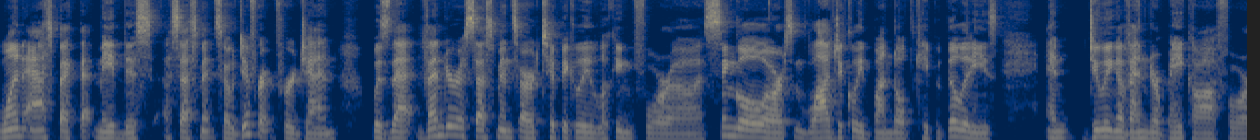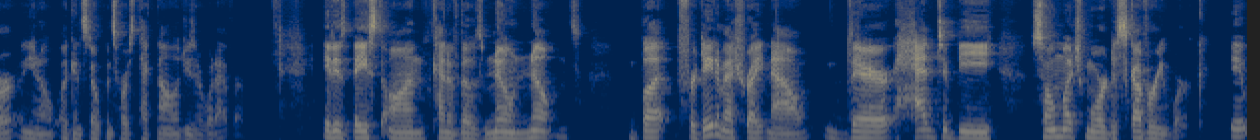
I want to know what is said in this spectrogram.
One aspect that made this assessment so different for Jen was that vendor assessments are typically looking for a single or some logically bundled capabilities and doing a vendor bake off or, you know, against open source technologies or whatever. It is based on kind of those known knowns. But for data mesh right now, there had to be so much more discovery work. It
